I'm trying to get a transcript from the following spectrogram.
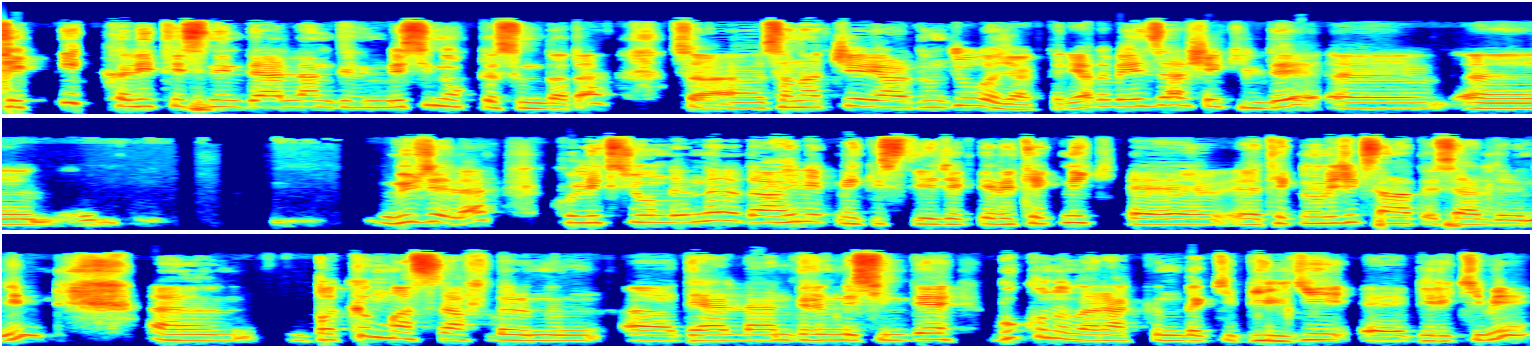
teknik kalitesinin değerlendirilmesi noktasında da sanatçıya yardımcı olacaktır. Ya da benzer şekilde e, e, müzeler koleksiyonlarına da dahil etmek isteyecekleri teknik e, e, teknolojik sanat eserlerinin e, bakım masraflarının e, değerlendirilmesinde bu konular hakkındaki bilgi e, birikimi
